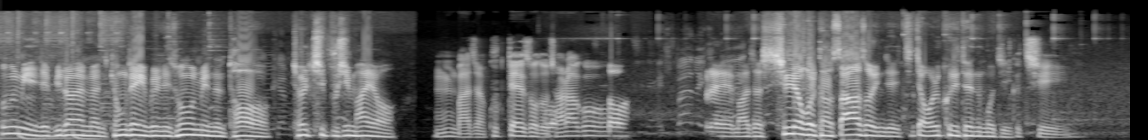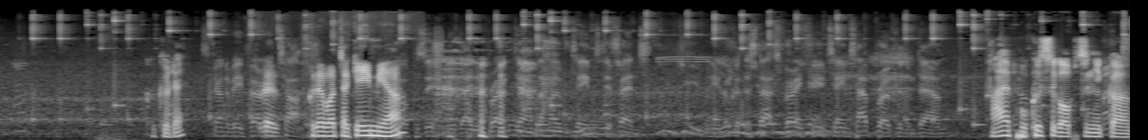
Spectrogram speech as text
손흥민이 이제 밀어내면 경쟁이 밀린 손흥민은 더 절치부심하여 응 맞아 국대에서도 어, 잘하고 더 그래 맞아 실력을 더 쌓아서 이제 진짜 얼클이 되는 거지 그치 그, 그래? 그래 그래봤자 게임이야. 아이 포크스가 없으니까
